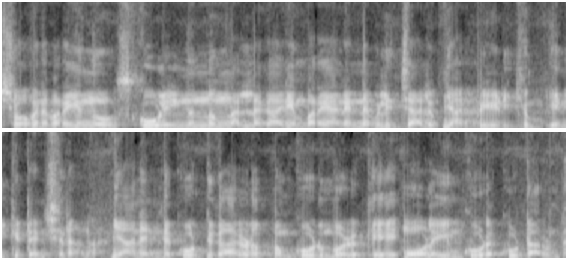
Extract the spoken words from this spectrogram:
ശോഭന പറയുന്നു സ്കൂളിൽ നിന്നും നല്ല കാര്യം പറയാൻ എന്നെ വിളിച്ചാലും ഞാൻ പേടിക്കും. എനിക്ക് ടെൻഷനാണ്. ഞാൻ എന്റെ കൂട്ടുകാരോടൊപ്പം കൂടുമ്പോഴൊക്കെ മോളെയും കൂടെ കൂട്ടാറുണ്ട്.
